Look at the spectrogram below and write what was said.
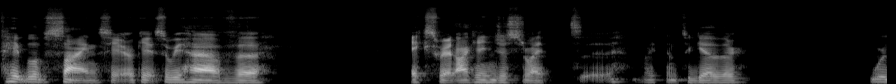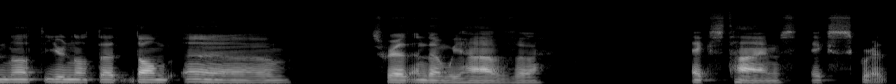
table of signs here. Okay, so we have uh, x squared. I can just write uh, write them together. We're not, you're not that dumb. Um, squared, and then we have uh, x times x squared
